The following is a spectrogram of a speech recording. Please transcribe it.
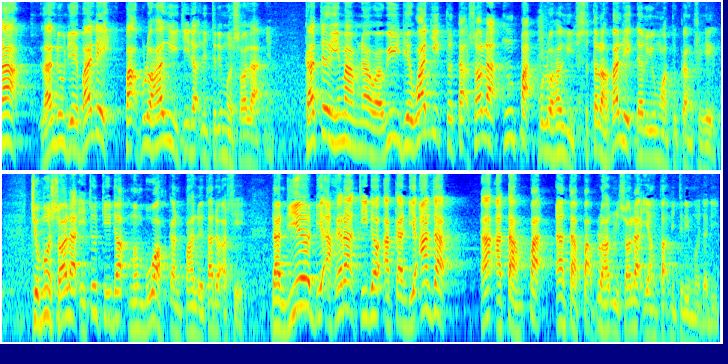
nak lalu dia balik 40 hari tidak diterima solatnya. Kata Imam Nawawi, dia wajib tetap solat 40 hari setelah balik dari rumah tukang sihir. Cuma solat itu tidak membuahkan pahala, tak ada asyik. Dan dia di akhirat tidak akan diazab ha, atas, 4, atas 40 hari solat yang tak diterima tadi.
